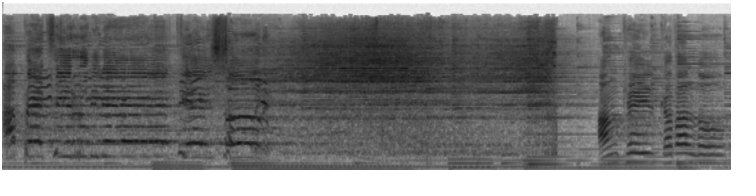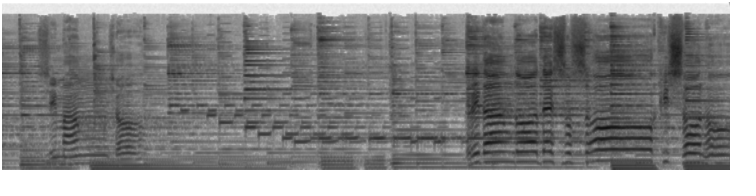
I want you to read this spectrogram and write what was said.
a pezzi i rubinetti e il sole. Anche il cavallo si mangiò. Gridando adesso so chi sono.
